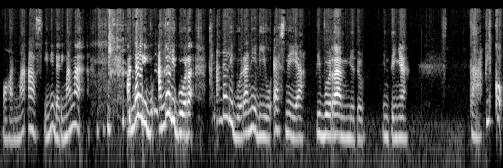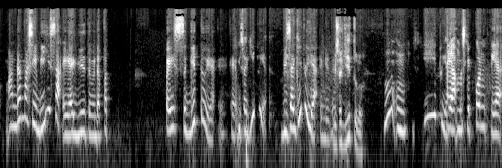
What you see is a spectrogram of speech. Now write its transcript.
mohon maaf ini dari mana anda libur anda liburan kan anda liburan nih di US nih ya liburan gitu intinya tapi kok anda masih bisa ya gitu dapat pace segitu ya kayak bisa gitu ya. bisa gitu ya gitu Bisa gitu loh. Mm-mm. Gitu ya. ya meskipun ya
